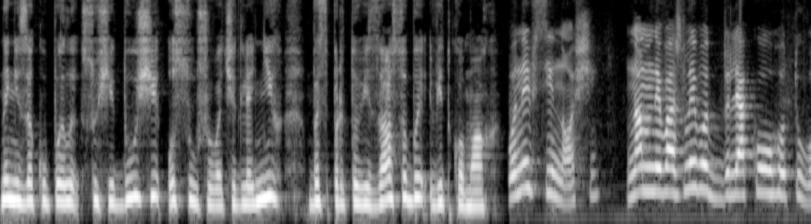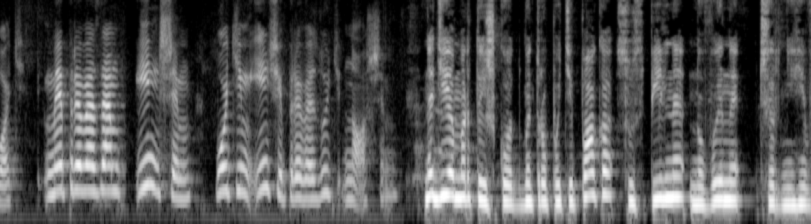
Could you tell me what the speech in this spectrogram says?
Нині закупили сухі душі, осушувачі для ніг, безпритові засоби від комах. Вони всі наші. Нам не важливо для кого готувати. Ми привеземо іншим, потім інші привезуть нашим. Надія Мартишко, Дмитро Потіпака, Суспільне, Новини, Чернігів.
